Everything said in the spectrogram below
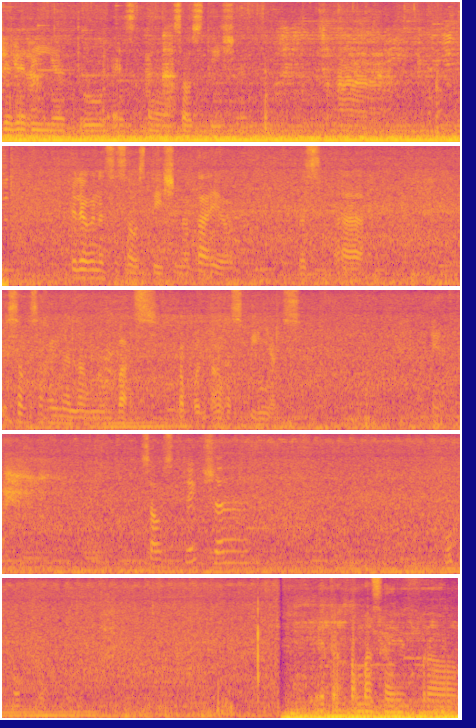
Galleria to uh, South Station. Hello, nasa South Station na tayo. Tapos, uh, isang sakay na lang ng bus papuntang Las Piñas. South Station. Hup, hup, hup. Ito ang pamasahe from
